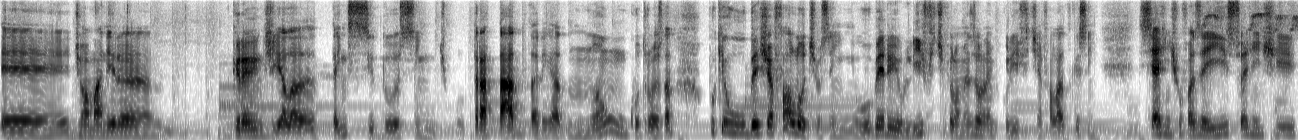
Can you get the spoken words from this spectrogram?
é, de uma maneira grande, ela tem sido, assim, tipo, tratada, tá ligado? Não contra o resultado, porque o Uber já falou, tipo assim, o Uber e o Lyft, pelo menos eu lembro que o Lyft tinha falado que, assim, se a gente for fazer isso, a gente,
